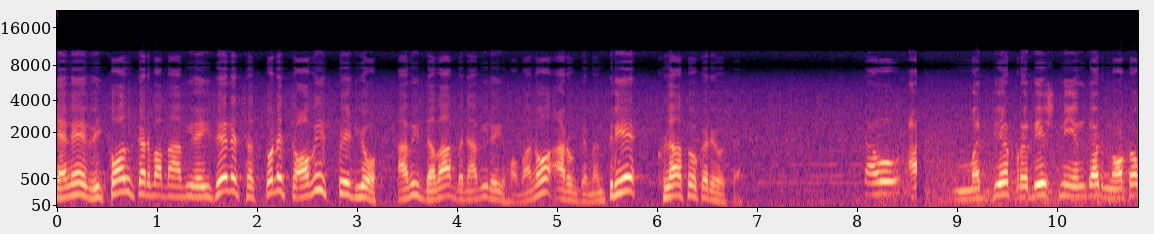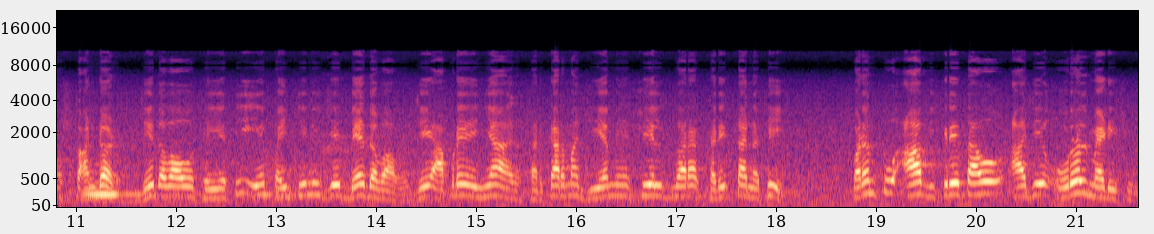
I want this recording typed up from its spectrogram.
તેને રિકોલ કરવામાં આવી રહી છે અને છસો ને ચોવીસ પેઢીઓ આવી દવા બનાવી રહી હોવાનો આરોગ્ય મંત્રીએ ખુલાસો કર્યો છે. દવાઓ આ મધ્યપ્રદેશની અંદર નોટ ઓફ સ્ટાન્ડર્ડ જે દવાઓ થઈ હતી એ પૈકીની જે બે દવાઓ જે આપણે અહીંયા સરકારમાં જીએમએસીએલ દ્વારા ખરીદતા નથી પરંતુ આ વિક્રેતાઓ આ જે ઓરલ મેડિસિન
